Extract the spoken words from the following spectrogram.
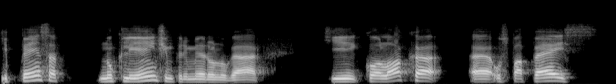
que pensa no cliente em primeiro lugar, que coloca eh, os papéis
